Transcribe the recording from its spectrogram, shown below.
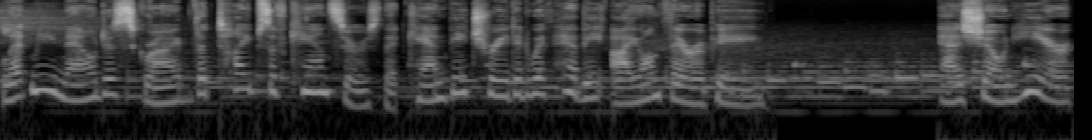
Let me now describe the types of cancers that can be treated with heavy ion therapy. As shown here,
